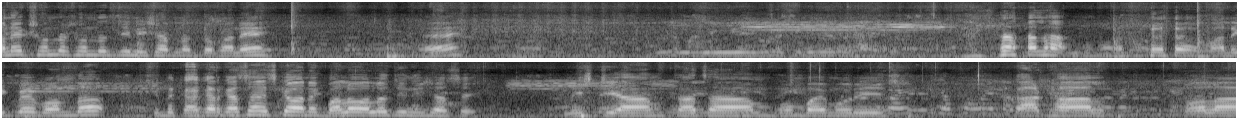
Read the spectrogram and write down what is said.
অনেক সুন্দর সুন্দর জিনিস আপনার দোকানে। হ্যাঁ? না, ভাই বন্ধ কিন্তু কাকার কাছে আজকে অনেক ভালো ভালো জিনিস আছে। মিষ্টি আম কাঁচা আম বোম্বাই মরিচ কাঁঠাল কলা।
